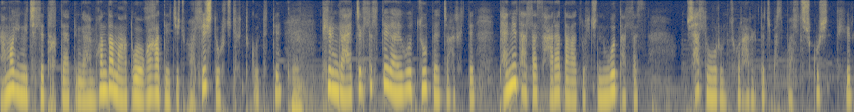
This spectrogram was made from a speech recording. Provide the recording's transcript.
намайг ингэж хэлээд тахтай яд ингээ амхандаа магадгүй угаагаад ээжиж болно шүү дээ өөрчлөгдөхгүй тий. Тэгэхээр ингээ ажиглалтыг айгүй зүв байж байгаа хэрэгтэй. Таны талаас хараад байгаа зүйл чинь нөгөө талаас шал өөр өнцгөр харагдаж бас болцсохгүй шүү. Тэгэхээр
